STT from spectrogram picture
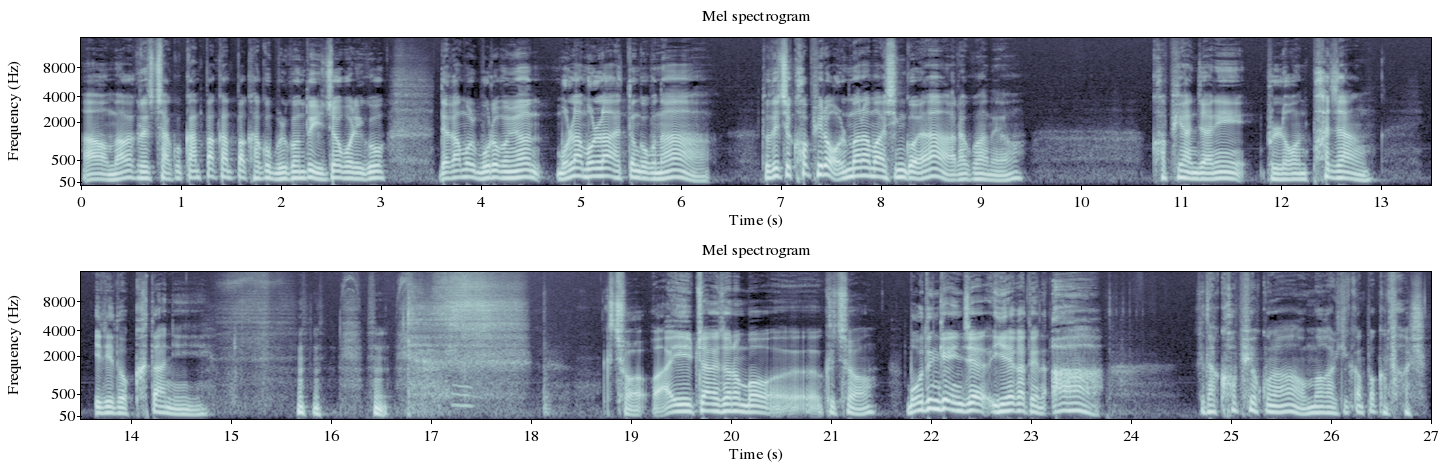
아 엄마가 그래서 자꾸 깜빡깜빡하고 물건도 잊어버리고 내가 뭘 물어보면 몰라 몰라 했던 거구나 도대체 커피를 얼마나 마신 거야? 라고 하네요. 커피 한 잔이 불러온 파장, 이리도 크다니. 그쵸. 아이 입장에서는 뭐, 그쵸. 모든 게 이제 이해가 되는, 아, 그다 커피였구나. 엄마가 이렇게 깜빡깜빡 하시고.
